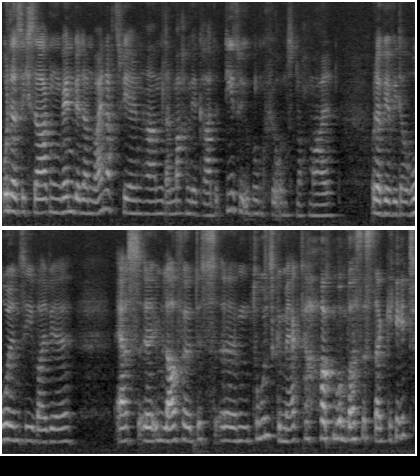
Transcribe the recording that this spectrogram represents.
oder sich sagen, wenn wir dann Weihnachtsferien haben, dann machen wir gerade diese Übung für uns nochmal. Oder wir wiederholen sie, weil wir erst äh, im Laufe des ähm, Tuns gemerkt haben, um was es da geht.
